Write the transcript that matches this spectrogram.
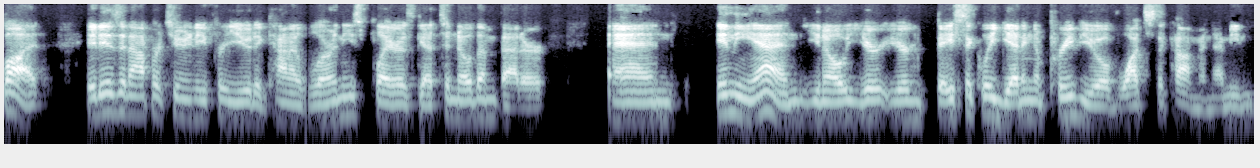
but it is an opportunity for you to kind of learn these players, get to know them better, and in the end, you know, you're you're basically getting a preview of what's to come. And I mean,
